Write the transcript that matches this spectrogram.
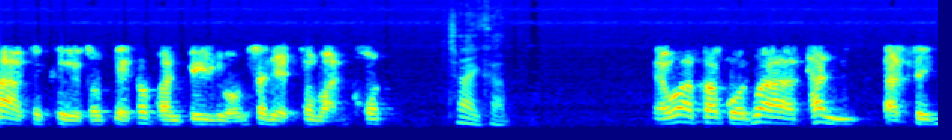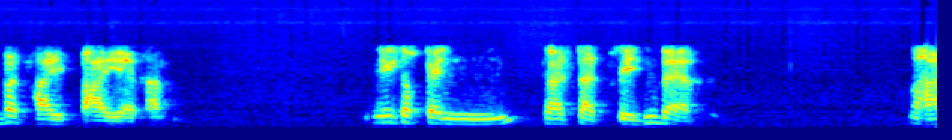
มากก็คือสมเด็จพระพันปีหลวงเสด็จสวรรคต ใช่ครับ แต่ว่าปรากฏว่าท่านตัดสินพระไทยไปอะครับ นี่ก็เป็นการตัดสินแบบ มหา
